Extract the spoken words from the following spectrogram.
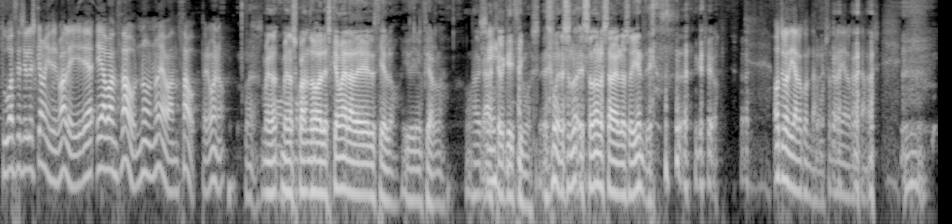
tú haces el esquema y dices, vale, he, avanzado. No, no he avanzado, pero bueno. menos, cuando el esquema era del cielo y del infierno. Aquel que hicimos. Bueno, eso no, eso no lo saben los oyentes, creo. Otro día lo contamos, otro día lo contamos.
